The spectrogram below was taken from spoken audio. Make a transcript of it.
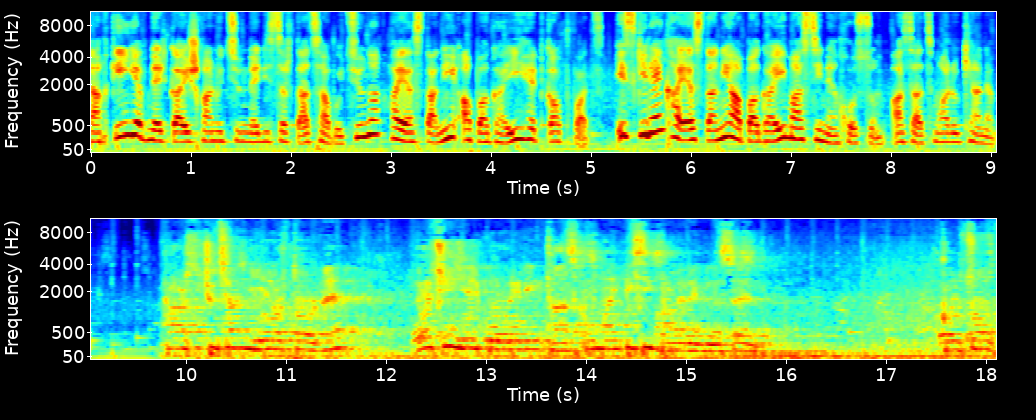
նախկին եւ ներկա իշխանությունների սրտացավությունը Հայաստանի ապագայի հետ կապված։ Իսկ իրենք Հայաստանի ապագայի մասին են խոսում, ասաց Մարուքյանը։ Քարոզչության երրորդ օրն է Վերջին երկու օրերի ընթացքում այնպիսի բաներ ենք լսել. Գործող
